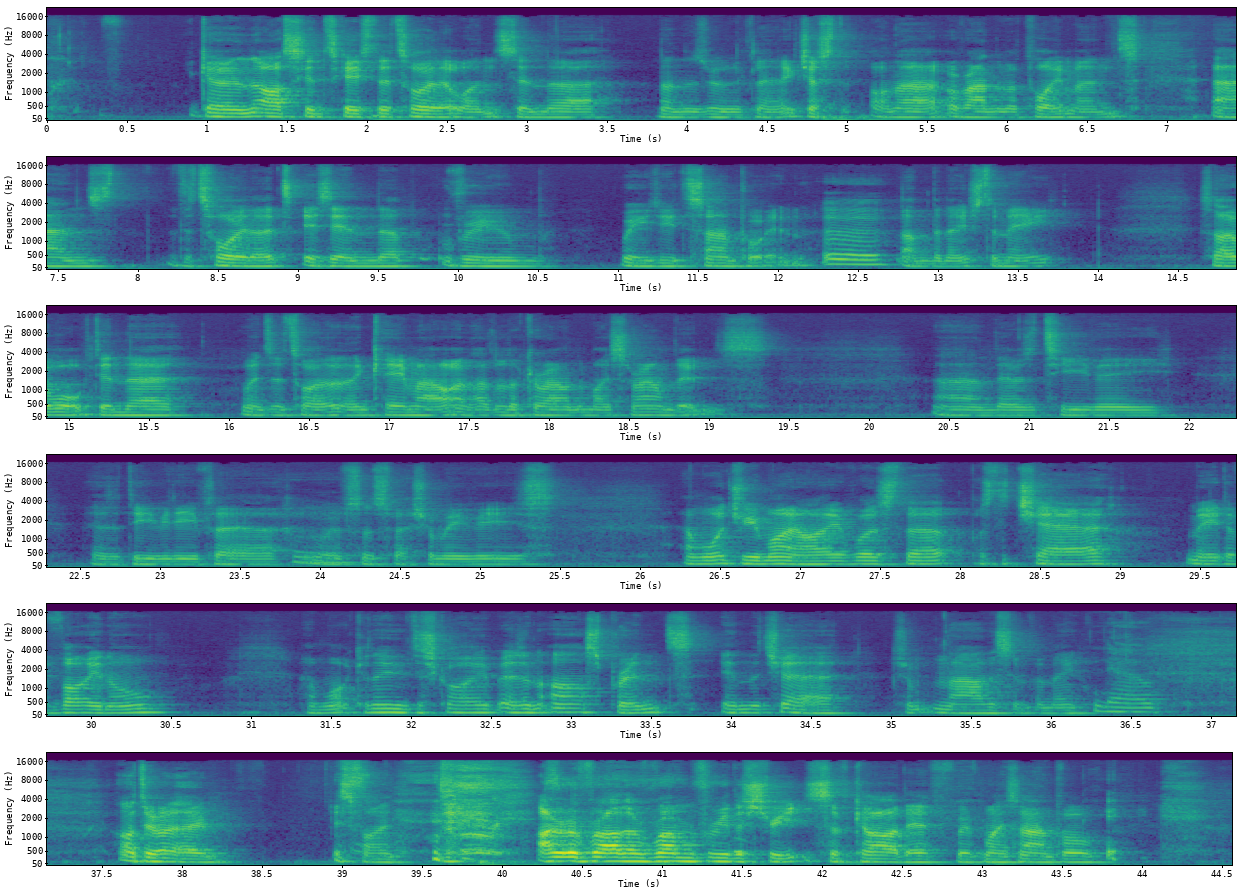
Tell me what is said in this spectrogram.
going him to go to the toilet once in the London's Rural Clinic, just on a, a random appointment, and the toilet is in the room where you do the sample in, Mm. unbeknownst to me. So I walked in there, went to the toilet, then came out and had a look around at my surroundings. And there was a TV, there's a DVD player Mm. with some special movies. And what drew my eye was the was the chair made of vinyl, and what can only describe as an arse print in the chair. Nah, this isn't for me. No. I'll do it at home. It's fine. I would rather run through the streets of Cardiff with my sample.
